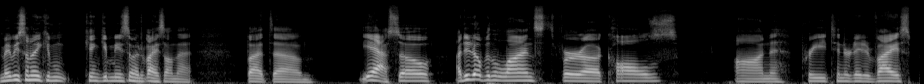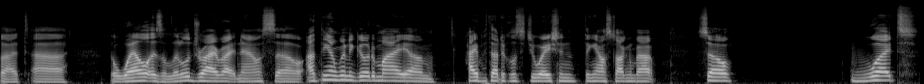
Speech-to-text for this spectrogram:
maybe somebody can can give me some advice on that. But um, yeah, so I did open the lines for uh, calls on pre Tinder date advice, but uh, the well is a little dry right now. So I think I'm going to go to my um, hypothetical situation thing I was talking about. So what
